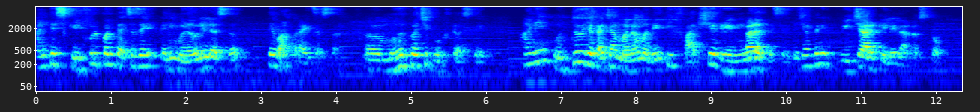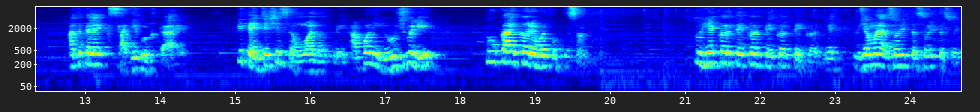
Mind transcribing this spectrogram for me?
आणि ते स्किलफुल पण त्याचं जे त्यांनी मिळवलेलं असतं ते वापरायचं असतं. महत्त्वाची गोष्ट असते. आणि उद्योजकाच्या मनामध्ये ती फारशी रेंगाळत नसते. त्याच्यावर त्यांनी विचार केलेला नसतो. आता त्याला एक साधी गोष्ट आहे की त्यांच्याशी संवाद होत नाही. आपण युजली तू काय कर एवढं फक्त सांग. तू हे कर ते कर ते कर ते कर. म्हणजे तुझ्यामुळे असं होईल तसं होईल तसं होईल.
